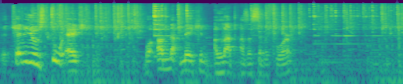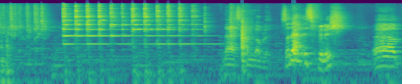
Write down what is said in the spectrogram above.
You can use two eggs, but I'm not making a lot as I said before. Nice and lovely. So that is finished. Um,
